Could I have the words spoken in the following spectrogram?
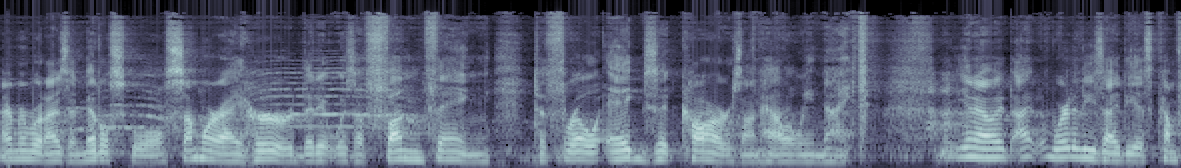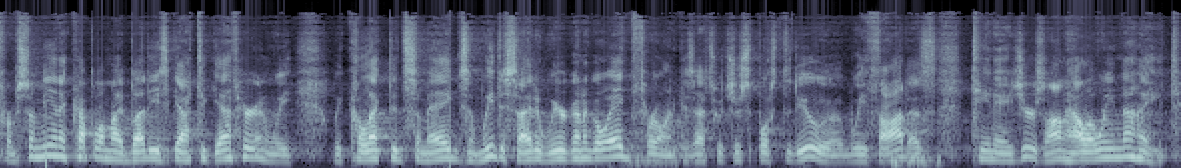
I remember when I was in middle school, somewhere I heard that it was a fun thing to throw eggs at cars on Halloween night. You know, I, where do these ideas come from? So, me and a couple of my buddies got together and we, we collected some eggs and we decided we were going to go egg throwing because that's what you're supposed to do, uh, we thought, as teenagers on Halloween night.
